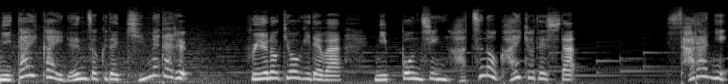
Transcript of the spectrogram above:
2大会連続で金メダル。冬の競技では日本人初の快挙でした。さらに、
